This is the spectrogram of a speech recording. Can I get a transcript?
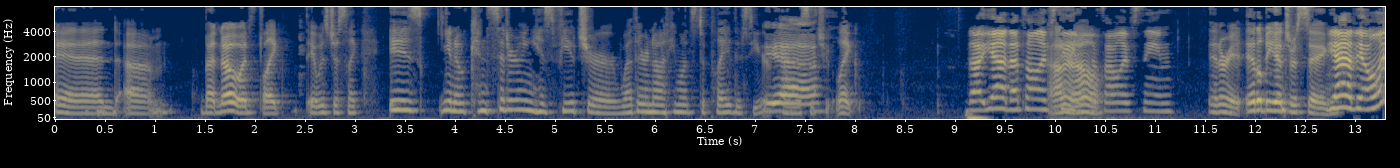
And um, but no, it's like it was just like is you know considering his future whether or not he wants to play this year. kind of Yeah. situ- like That, yeah, that's all I've I seen. That's all I've seen. It'll, be interesting. Yeah, the only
